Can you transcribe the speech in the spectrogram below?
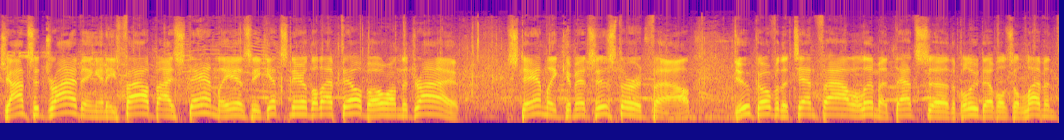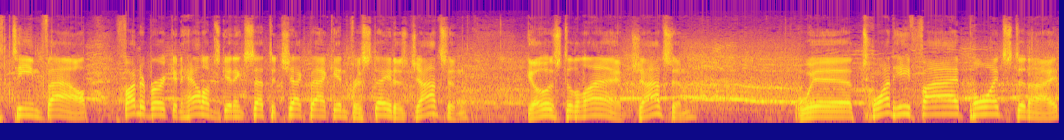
Johnson driving and he's fouled by Stanley as he gets near the left elbow on the drive. Stanley commits his third foul. Duke over the 10 foul limit. That's uh, the Blue Devils' 11th team foul. Funderburk and Hellems getting set to check back in for State as Johnson goes to the line. Johnson with 25 points tonight.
